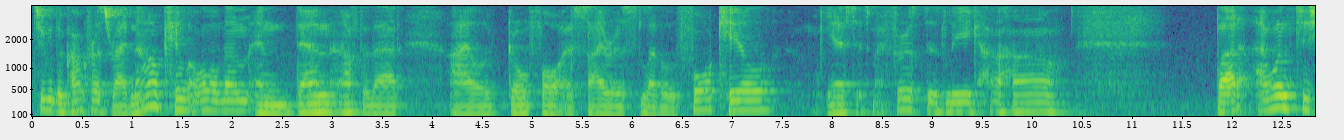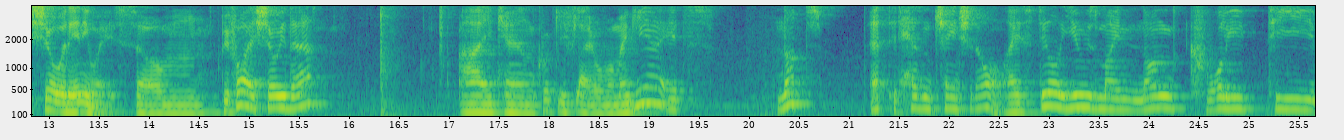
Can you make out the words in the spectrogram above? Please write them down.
to the conquerors right now kill all of them and then after that I'll go for a Sirus level 4 kill. Yes it's my first this league haha. But I want to show it anyways so um, before I show you that I can quickly fly over my gear. It's not it hasn't changed at all. I still use my non-quality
